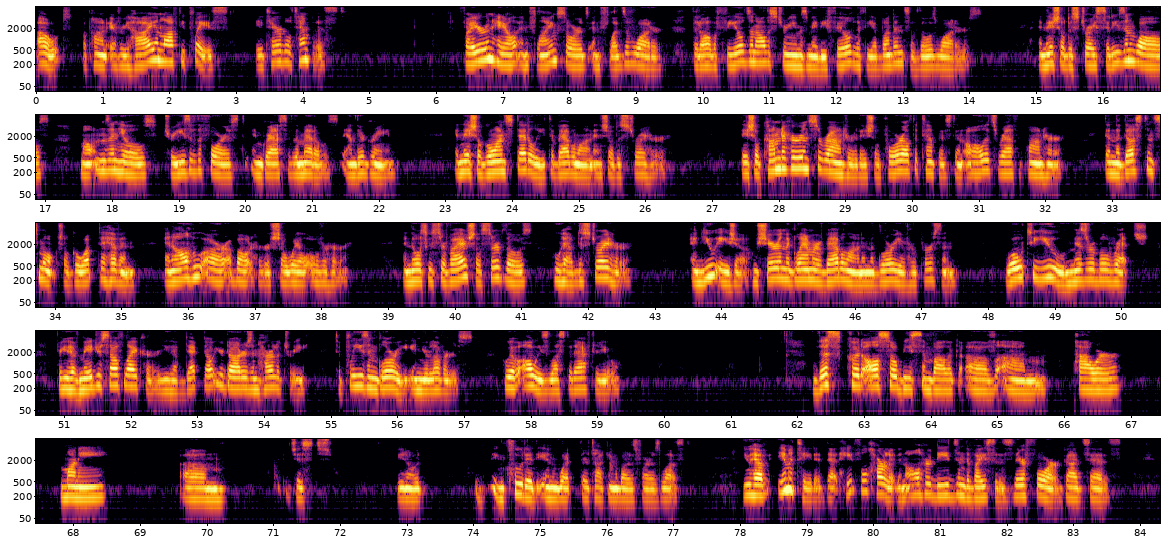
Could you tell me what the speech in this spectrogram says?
out upon every high and lofty place a terrible tempest fire and hail and flying swords and floods of water. that all the fields and all the streams may be filled with the abundance of those waters. And they shall destroy cities and walls, mountains and hills, trees of the forest, and grass of the meadows, and their grain. And they shall go on steadily to Babylon, and shall destroy her. They shall come to her and surround her. They shall pour out the tempest and all its wrath upon her. Then the dust and smoke shall go up to heaven, and all who are about her shall wail over her and those who survive shall serve those who have destroyed her. And you, Asia, who share in the glamour of Babylon and the glory of her person, woe to you, miserable wretch! For you have made yourself like her, you have decked out your daughters in harlotry, to please and glory in your lovers, who have always lusted after you. This could also be symbolic of um, power, money, um, just, you know, included in what they're talking about as far as lust. You have imitated that hateful harlot in all her deeds and devices. Therefore, God says,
